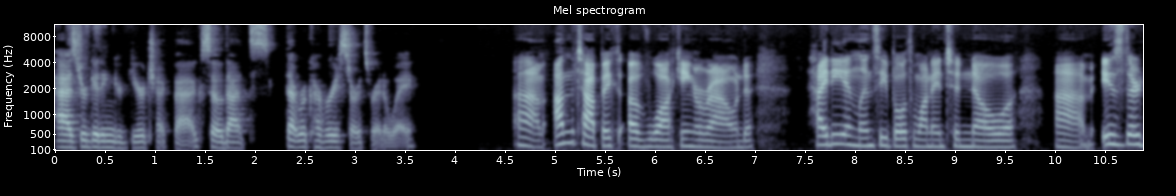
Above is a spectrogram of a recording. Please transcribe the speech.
as you're getting your gear check bag. So that's that recovery starts right away. Um, on the topic of walking around, Heidi and Lindsay both wanted to know um, is there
